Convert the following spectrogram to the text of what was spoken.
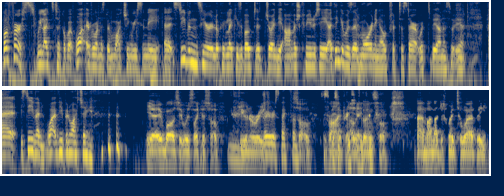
But first, we like to talk about what everyone has been watching recently. Uh, Steven's here looking like he's about to join the Amish community. I think it was a morning outfit to start with, to be honest with you. Uh, Steven, what have you been watching? yeah, it was. It was like a sort of funerary, Very respectful. sort of vibe that I was going for, um, and I just wanted to wear the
